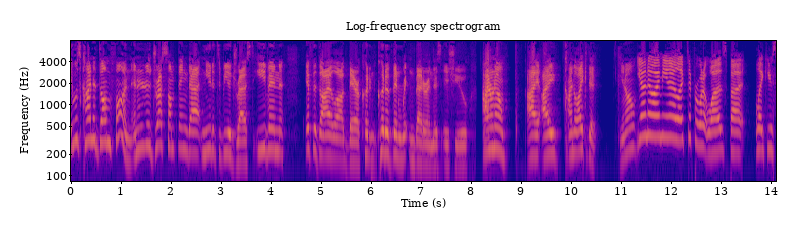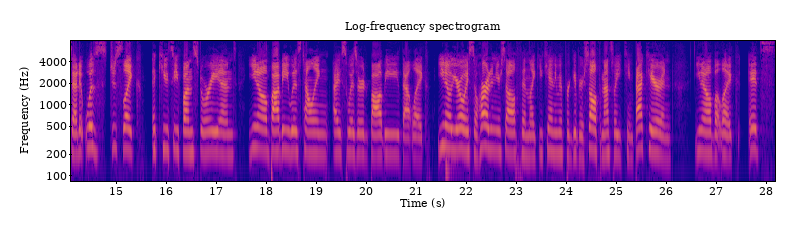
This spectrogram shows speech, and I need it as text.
it was kind of dumb fun, and it addressed something that needed to be addressed, even if the dialogue there couldn't could have been written better in this issue. I don't know. I I kind of liked it. You know? Yeah, no, I mean, I liked it for what it was, but like you said, it was just like a cutesy, fun story. And, you know, Bobby was telling Ice Wizard Bobby that, like, you know, you're always so hard on yourself and, like, you can't even forgive yourself. And that's why you came back here. And, you know, but, like, it's,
